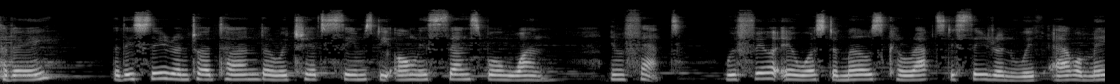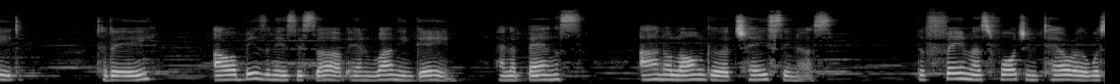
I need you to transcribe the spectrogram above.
Today, the decision to attend the retreat seems the only sensible one. In fact, we feel it was the most correct decision we've ever made. Today, our business is up and running again, and the banks are no longer chasing us. The famous fortune teller was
